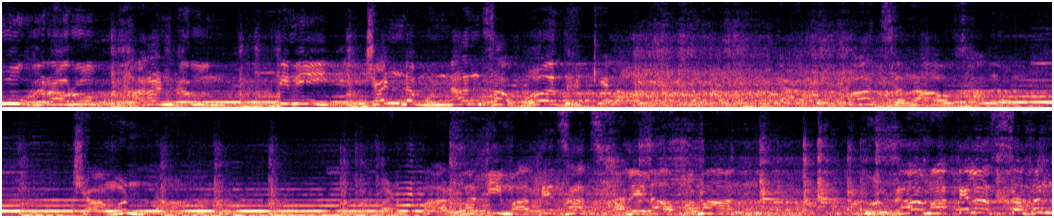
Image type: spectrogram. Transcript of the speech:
उग्र रूप धारण करून तिने चंडमुंडांचा वध केला. त्या रूपाचं नाव झालं चामुंडा. पण पार्वती मातेचा झालेला अपमान दुर्गा मातेला सहन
